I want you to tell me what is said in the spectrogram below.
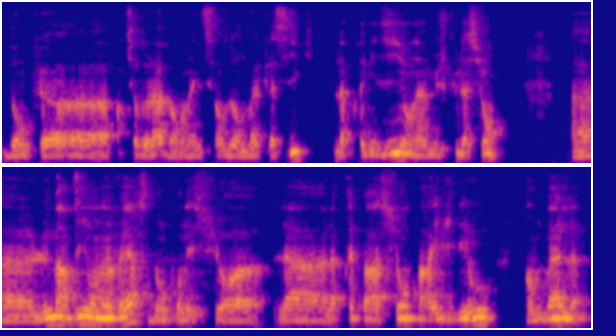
Donc, à partir de là, ben, on a une séance de handball classique. L'après-midi, on a musculation. le mardi, on inverse. Donc, on est sur la, la, préparation, pareil vidéo, handball,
